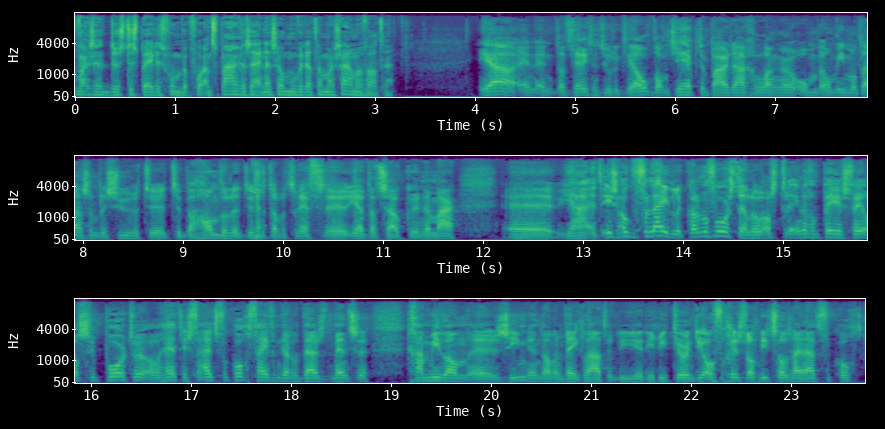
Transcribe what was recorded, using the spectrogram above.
waar ze dus de spelers voor, voor aan het sparen zijn. En zo moeten we dat dan maar samenvatten. Ja, en, en dat werkt natuurlijk wel, want je hebt een paar dagen langer om, om iemand aan zijn blessure te, te behandelen. Dus ja. wat dat betreft, uh, ja, dat zou kunnen. Maar uh, ja, het is ook verleidelijk, kan ik me voorstellen. Hoor. Als trainer van PSV, als supporter, oh, het is uitverkocht. 35.000 mensen gaan Milan uh, zien. En dan een week later die, die return, die overigens wel niet zal zijn uitverkocht.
